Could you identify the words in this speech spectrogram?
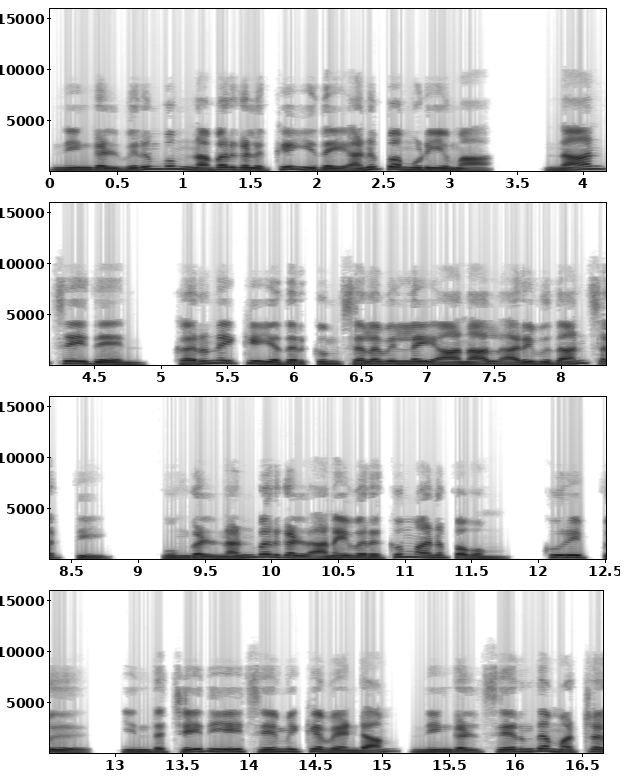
நீங்கள் விரும்பும் நபர்களுக்கு இதை அனுப்ப முடியுமா. நான் செய்தேன் கருணைக்கு எதற்கும் செலவில்லை ஆனால் அறிவுதான் சக்தி. உங்கள் நண்பர்கள் அனைவருக்கும் அனுப்பவும். குறிப்பு இந்தச் செய்தியை சேமிக்க வேண்டாம். நீங்கள் சேர்ந்த மற்ற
